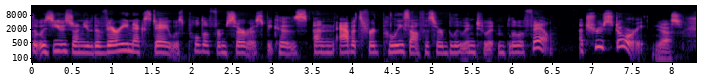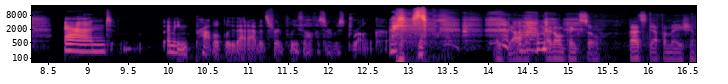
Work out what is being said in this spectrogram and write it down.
that was used on you the very next day was pulled up from service because an Abbotsford police officer blew into it and blew a fail. A true story. Yes. And I mean, probably that Abbotsford police officer was drunk. I just, I doubt it. Um, I don't think so. That's defamation.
